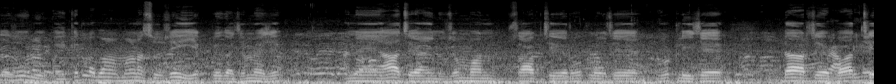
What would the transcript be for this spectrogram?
તો જોઈ ભાઈ, કેટલા માણસો છે એક ભેગા જમે છે. અને આ છે અહીંનું જમવાનું, શાક છે, રોટલો છે, રોટલી છે, દાળ છે, ભાત છે,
